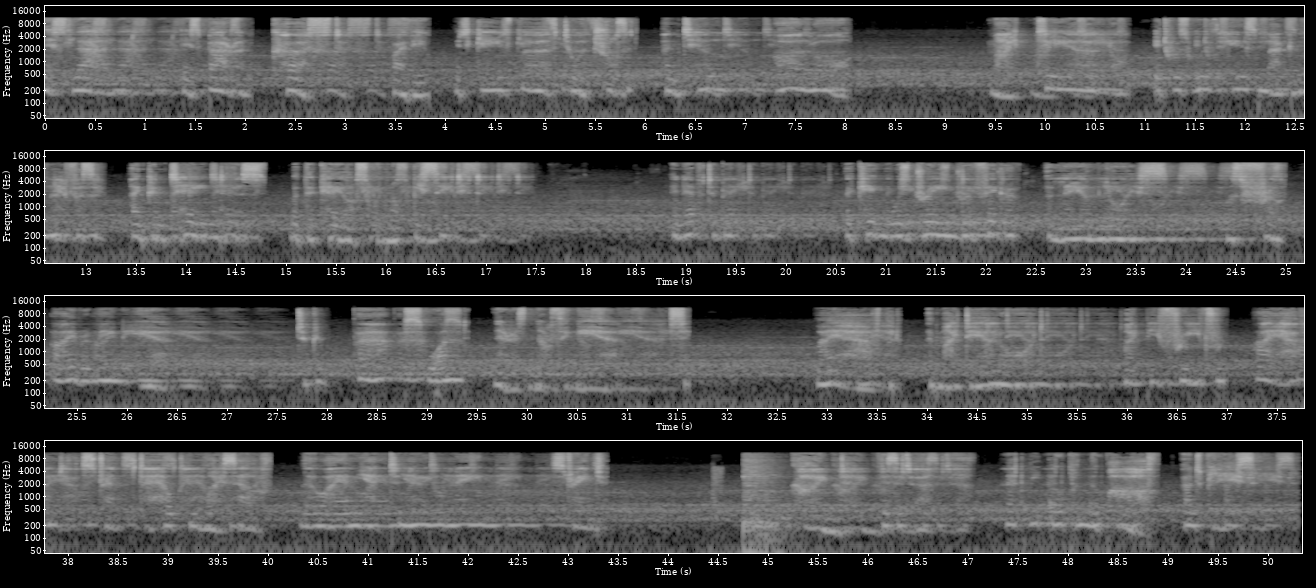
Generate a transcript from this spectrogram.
This land is barren, cursed by the. It gave birth to atrocity until our Lord. My dear Lord, it was with his magnificent and contained us, but the chaos would not be sated. Inevitably, the king was drained of vigor. The Eleum Loyce was frozen. I remain here to perhaps one. There is nothing here. I have but that my dear lord might be freed from. I haven't the strength to help him myself, though I am yet to know your name, stranger. Kind visitor, let me open the path, and please.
